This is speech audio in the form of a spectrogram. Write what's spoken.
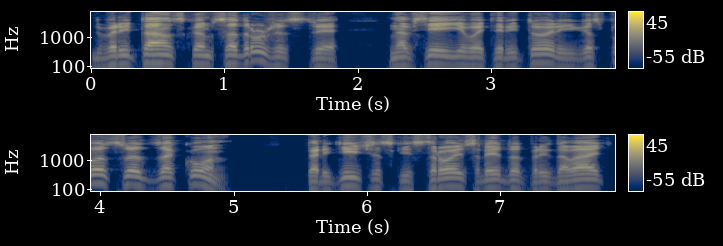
В британском содружестве на всей его территории господствует закон. Политический строй следует признавать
